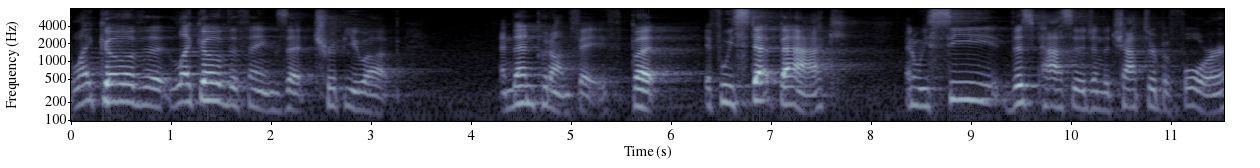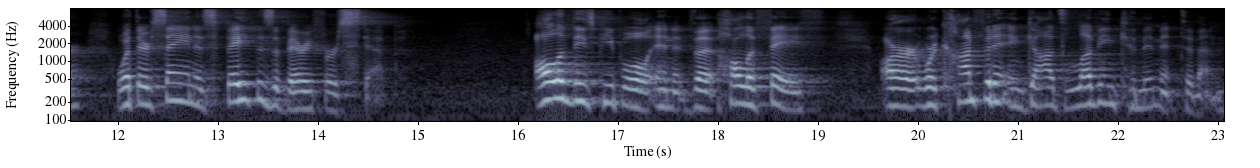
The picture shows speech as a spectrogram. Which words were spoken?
Let go of the, let go of the things that trip you up, and then put on faith. But if we step back and we see this passage and the chapter before, what they're saying is faith is the very first step. All of these people in the Hall of Faith are, were confident in God's loving commitment to them.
